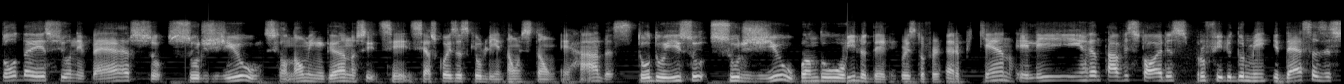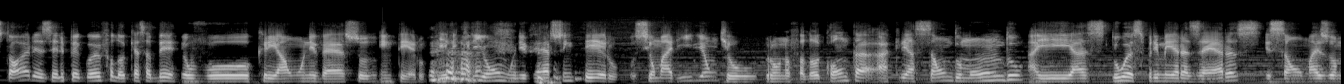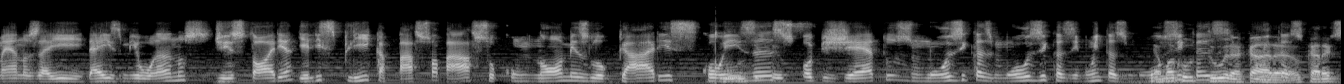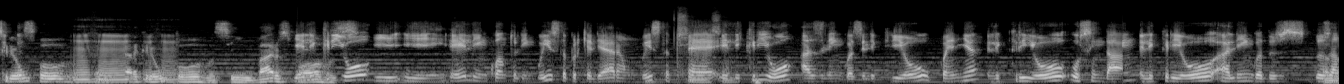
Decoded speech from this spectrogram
todo esse universo surgiu, se eu não me engano, se, se, se as coisas que eu li não estão erradas, tudo isso surgiu quando o filho dele, Christopher, era pequeno. Ele inventava histórias pro filho dormir. E dessas histórias ele pegou e falou: Quer saber? Eu vou criar um universo inteiro. E ele criou um universo inteiro. O Silmarillion, que o Bruno falou, conta a criação do mundo, aí as duas primeiras eras, que são mais ou menos aí 10 mil anos de história, e ele explica passo a passo, com nomes, lugares, coisas, Músicas. objetos, músicas, músicas e muitas músicas. É uma cultura, cara. O cara músicas. criou um povo. Uhum, o cara criou uhum. um povo, assim, vários E ele criou, e, e ele, enquanto linguista, porque ele era um linguista, Sim, é, sim. ele criou as línguas. Ele criou o Quenya, ele criou o Sindarin, ele criou a língua dos, dos Anões.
